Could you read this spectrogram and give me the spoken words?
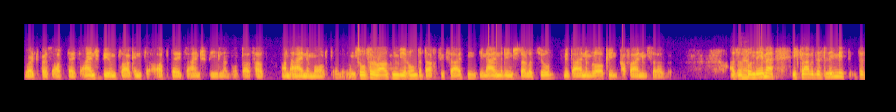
WordPress-Updates einspielen, Plugins-Updates einspielen und das halt an einem Ort. Oder? Und so verwalten wir 180 Seiten in einer Installation mit einem Login auf einem Server. Also ja. von dem her, ich glaube, das Limit, das,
